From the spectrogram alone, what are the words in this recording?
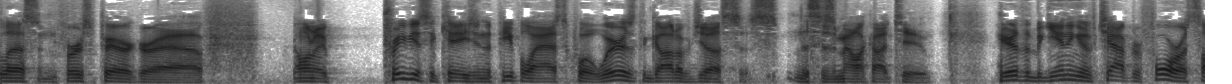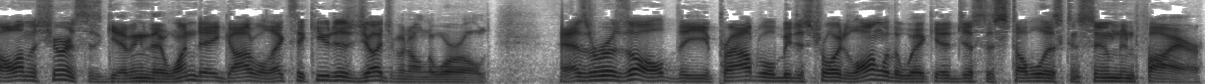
lesson, first paragraph. On a previous occasion, the people asked, quote, Where is the God of justice? This is Malachi 2. Here at the beginning of chapter 4, a solemn assurance is given that one day God will execute his judgment on the world. As a result, the proud will be destroyed along with the wicked, just as stubble is consumed in fire.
